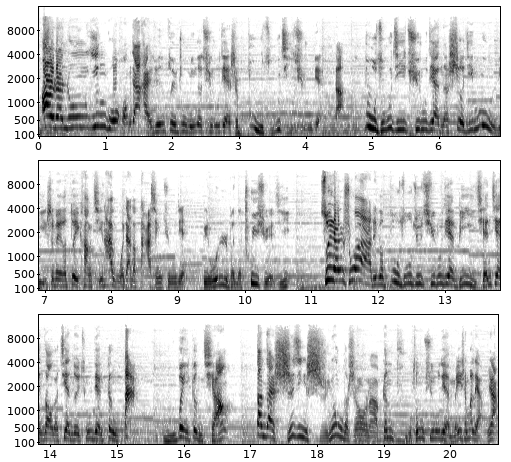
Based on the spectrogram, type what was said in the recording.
二战中，英国皇家海军最著名的驱逐舰是不足级驱逐舰啊。不足级驱逐舰呢，设计目的是为了对抗其他国家的大型驱逐舰，比如日本的吹雪级。虽然说啊，这个不足级驱逐舰比以前建造的舰队驱逐舰更大，武备更强，但在实际使用的时候呢，跟普通驱逐舰没什么两样。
